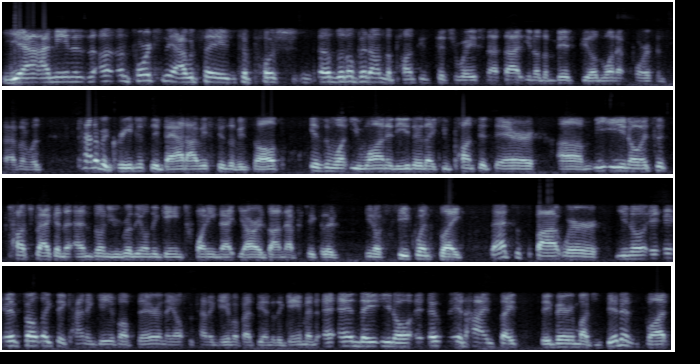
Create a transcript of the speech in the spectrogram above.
Yeah, I mean, uh, unfortunately, I would say to push a little bit on the punting situation. I thought, you know, the midfield one at fourth and seven was kind of egregiously bad. Obviously, the result isn't what you wanted either. Like you punt it there, um, you, you know, it's a touchback in the end zone. You really only gain 20 net yards on that particular, you know, sequence. Like that's a spot where you know it, it felt like they kind of gave up there, and they also kind of gave up at the end of the game. And and they, you know, in hindsight, they very much didn't. But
